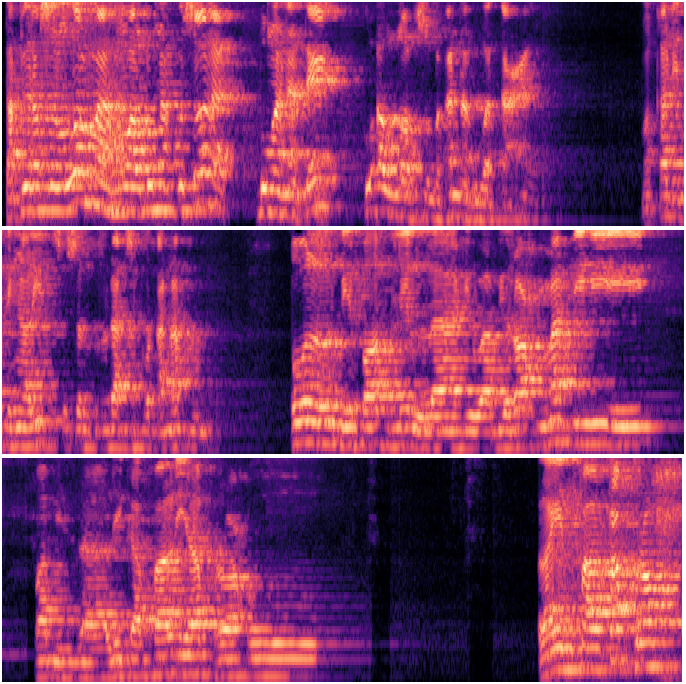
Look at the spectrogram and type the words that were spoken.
tapi Rasulullah mah mual bunga ku salat bunga nate ku Allah Subhanahu wa taala maka ditinggali susun redak syukur anakku Qul bi fadlillahi wa bi rahmatihi fa bidzalika falyafrahu. Lain fal tafrah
